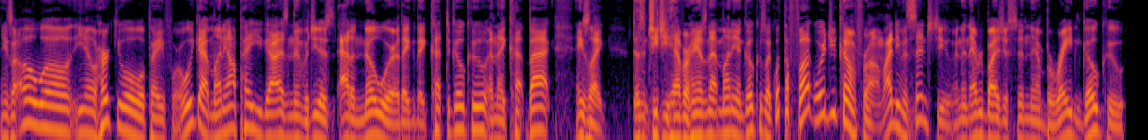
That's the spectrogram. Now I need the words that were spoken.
he's like, Oh well, you know, Hercule will pay for it. We got money, I'll pay you guys. And then Vegeta's out of nowhere. They they cut to Goku and they cut back. And he's like, Doesn't Chi Chi have her hands on that money? And Goku's like, What the fuck? Where'd you come from? I didn't even send you. And then everybody's just sitting there berating Goku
